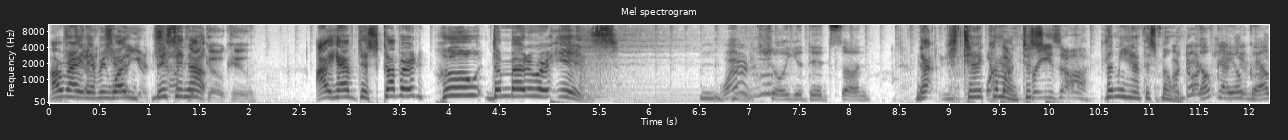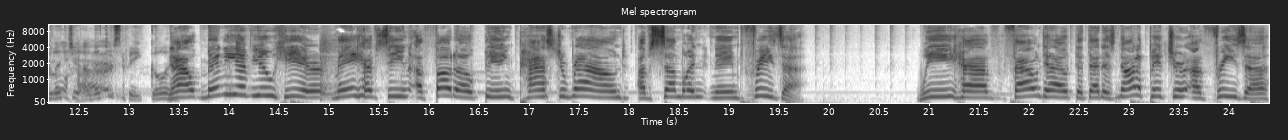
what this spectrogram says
All right, everyone, listen up. Goku. I have discovered who the murderer is. What? Sure you did, son. Now, Dad, come on, just Frieza? let me have this Oh, moment. don't Okay, okay, I'll let you. I'll let you speak. Go ahead. Now, many of you here may have seen a photo being passed around of someone named Frieza. We have found out that that is not a picture of Frieza,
